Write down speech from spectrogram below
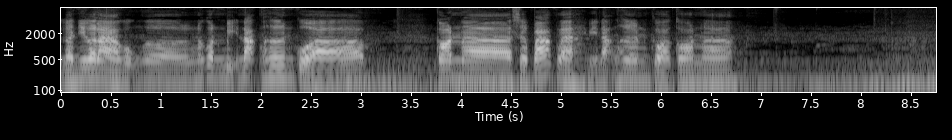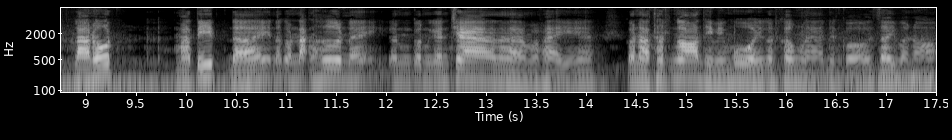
gần như con nào cũng ờ, nó còn bị nặng hơn của con uh, Spark này bị nặng hơn của con uh, Lanos Matit đấy nó còn nặng hơn đấy. Con con Gencha là mà phải con nào thật ngon thì mới mua chứ còn không là đừng có dây vào nó.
